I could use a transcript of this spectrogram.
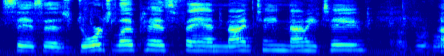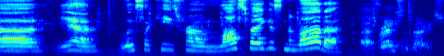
see, it says George Lopez fan 1992. I have George Uh, Lopez. yeah, it looks like he's from Las Vegas, Nevada. I have friends in Vegas.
